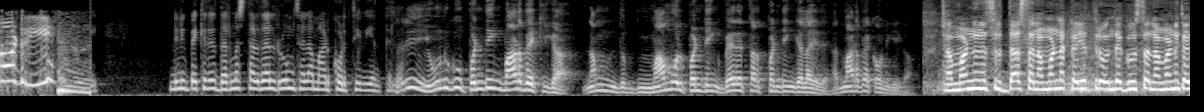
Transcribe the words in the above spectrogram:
ನೋಡ್ರಿ ನಿನಗೆ ಬೇಕಿದ್ರೆ ಧರ್ಮಸ್ಥಳದಲ್ಲಿ ರೂಮ್ಸ್ ಎಲ್ಲ ಮಾಡ್ಕೊಡ್ತೀವಿ ಅಂತೆಲ್ಲ. ಸರಿ ಇವನಿಗೂ ಫಂಡಿಂಗ್ ಮಾಡ್ಬೇಕೀಗ. ನಮ್ದು ಮಾಮೂಲು ಫಂಡಿಂಗ್ ಬೇರೆ ಥರದ ಫಂಡಿಂಗ್ ಎಲ್ಲ ಇದೆ. ಅದು ಮಾಡ್ಬೇಕು ಅವನಿಗೀಗ. ನಮ್ಮ ಅಣ್ಣನ ಹೆಸರು ದಾಸ ನಮ್ಮ ಅಣ್ಣ ಕೈ ಹತ್ರ ಒಂದೇ ಗೂಸ ನಮ್ಮ ಅಣ್ಣ ಕೈ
